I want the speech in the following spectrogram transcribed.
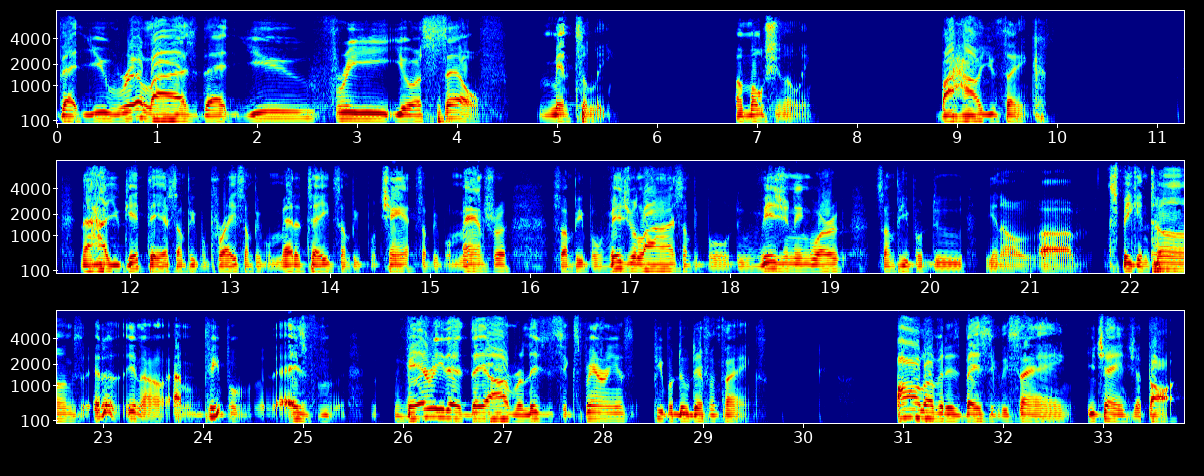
that you realize that you free yourself mentally, emotionally by how you think. Now, how you get there, some people pray, some people meditate, some people chant, some people mantra, some people visualize, some people do visioning work, some people do, you know, uh, tongues. It is, you know, I mean, people, as varied as they are religious experience, people do different things. All of it is basically saying you change your thought,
